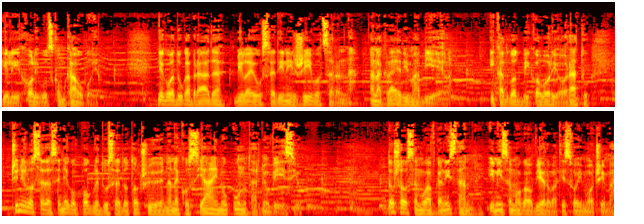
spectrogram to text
ili hollywoodskom kauboju. Njegova duga brada bila je u sredini živo crna, a na krajevima bijela. I kad god bi govorio o ratu, činilo se da se njegov pogled usredotočuje na neku sjajnu unutarnju viziju. Došao sam u Afganistan i nisam mogao vjerovati svojim očima,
